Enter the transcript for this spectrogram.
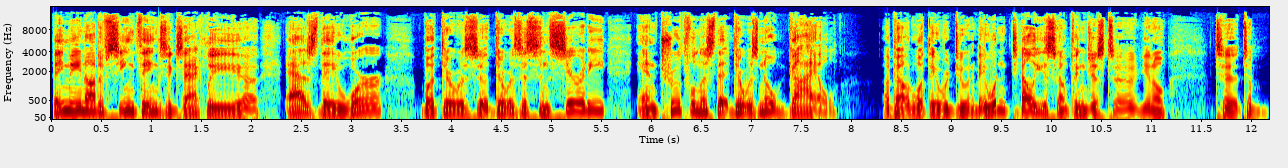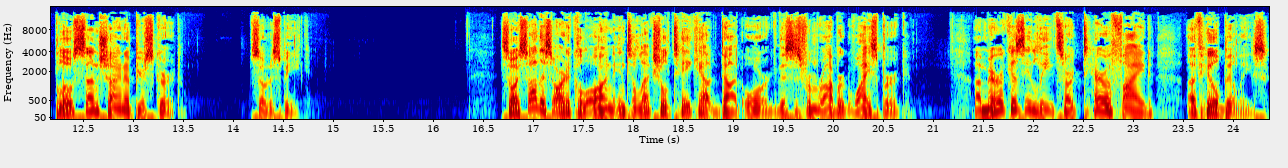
They may not have seen things exactly uh, as they were, but there was a, there was a sincerity and truthfulness that there was no guile about what they were doing. They wouldn't tell you something just to, you know, to to blow sunshine up your skirt, so to speak. So I saw this article on intellectualtakeout.org. This is from Robert Weissberg. America's elites are terrified of hillbillies.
